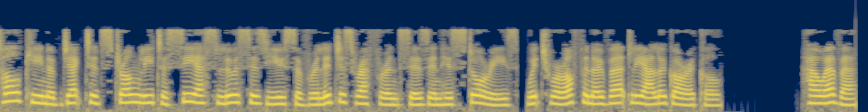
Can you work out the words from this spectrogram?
Tolkien objected strongly to C.S. Lewis's use of religious references in his stories, which were often overtly allegorical. However,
